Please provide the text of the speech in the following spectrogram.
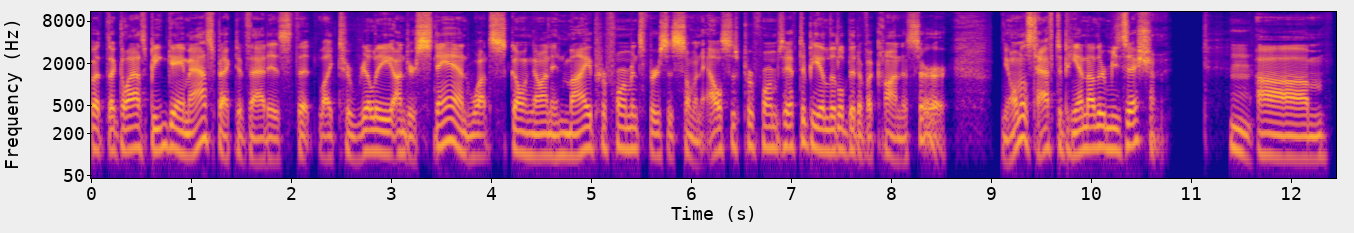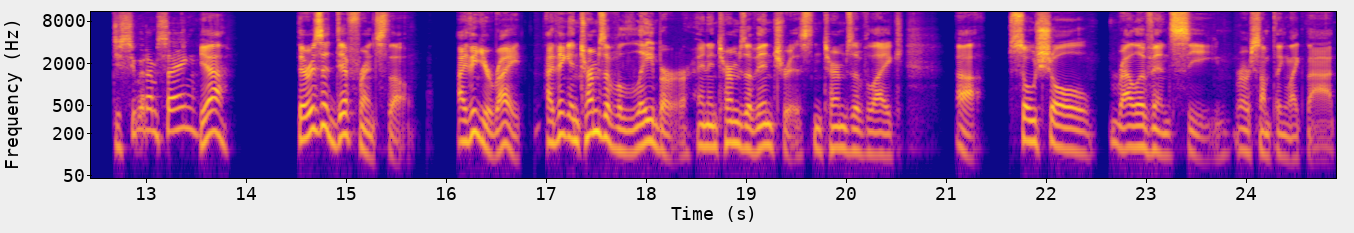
But the glass bead game aspect of that is that, like, to really understand what's going on in my performance versus someone else's performance, you have to be a little bit of a connoisseur. You almost have to be another musician. Hmm. Um, do you see what I'm saying? Yeah. There is a difference, though. I think you're right. I think in terms of labor and in terms of interest, in terms of like uh, social relevancy or something like that,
